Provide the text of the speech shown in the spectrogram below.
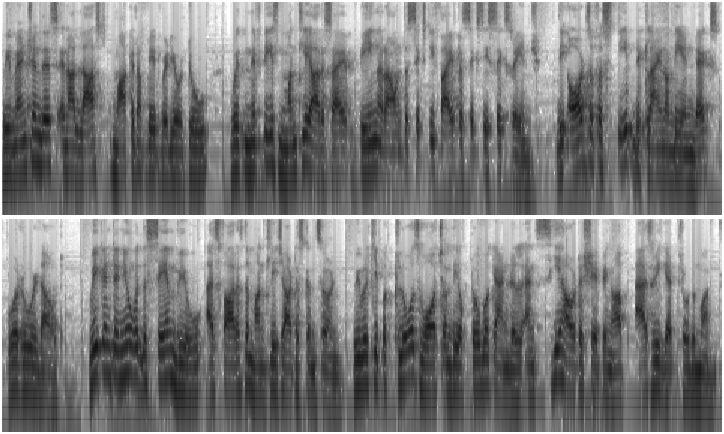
We mentioned this in our last market update video too, with Nifty's monthly RSI being around the 65 to 66 range. The odds of a steep decline on the index were ruled out. We continue with the same view as far as the monthly chart is concerned. We will keep a close watch on the October candle and see how it is shaping up as we get through the month.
